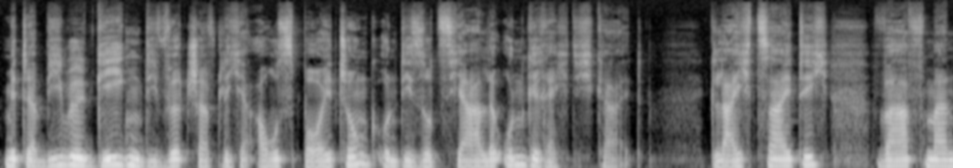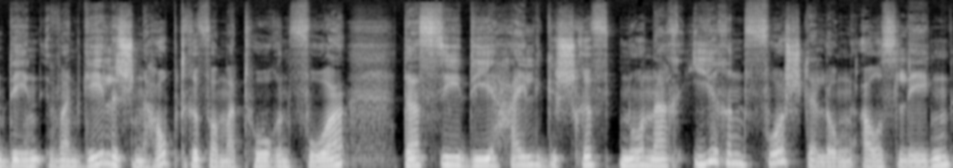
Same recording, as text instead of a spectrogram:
mit der Bibel gegen die wirtschaftliche Ausbeutung und die soziale Ungerechtigkeit. Gleichzeitig warf man den evangelischen Hauptreformatoren vor, dass sie die Heilige Schrift nur nach ihren Vorstellungen auslegen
